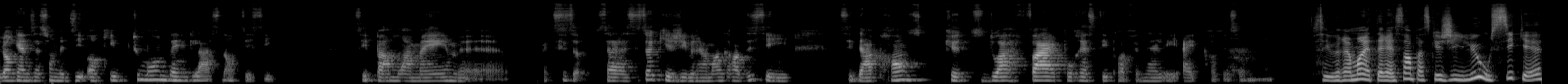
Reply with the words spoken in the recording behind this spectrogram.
l'organisation me dit, OK, tout le monde bain de glace. Non, tu sais, c'est- par moi-même. euh, c'est ça. Ça- C'est ça que j'ai vraiment grandi, c'est, c'est d'apprendre ce que tu dois faire pour rester professionnel et être professionnel. C'est vraiment intéressant parce que j'ai lu aussi que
